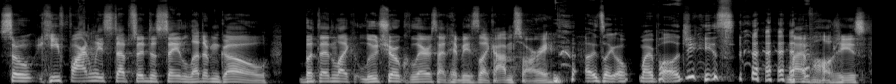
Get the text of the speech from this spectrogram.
so he finally steps in to say, "Let him go." But then, like, Lucho glares at him. He's like, "I'm sorry. It's like, oh, my apologies. My apologies."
